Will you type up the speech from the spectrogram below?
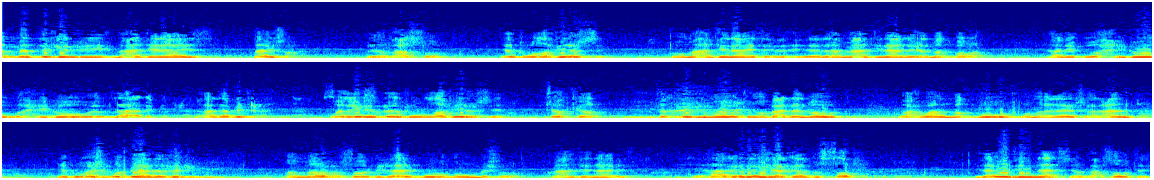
أما الذكر في مع الجنائز ما يصح. ويرفع الصوت. يذكر الله في نفسه. وهو مع الجنائز إذا ذهب مع الجنازه إلى المقبرة. هل يقول وحدوه وحدوه؟ لا. هذا بدعة. ولكن يذكر الله في نفسه. تفكر تفكر في الموت وما بعد الموت وأحوال المقبور وما لا يسأل عنه. يكون مشغول بهذا الفكر. أما رفع الصوت بذلك مو مشروع مع الجنائز. هكذا إذا كان في الصف لا يؤذي الناس يرفع صوته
